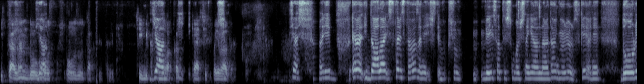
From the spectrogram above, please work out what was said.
İddiaların doğru Ya- ol- olduğu takdirde tabii ki. Ki bir kısmı Ya, muhakkak gerçek payı vardı. Ya hani evet iddialar ister istemez hani işte şu Veys Ateş'in başına gelenlerden görüyoruz ki hani doğru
